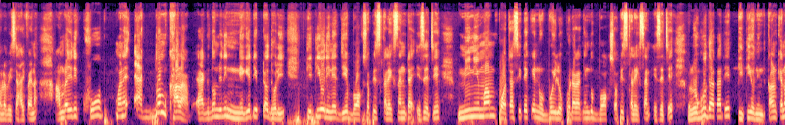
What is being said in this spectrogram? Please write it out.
আমরা বেশি হাইফাই না। আমরা যদি খুব মানে একদম খারাপ একদম যদি নেগেটিভটাও ধরি তৃতীয় দিনে যে বক্স অফিস কালেকশানটা এসেছে মিনিমাম পঁচাশি থেকে নব্বই লক্ষ টাকা কিন্তু বক্স অফিস কালেকশান এসেছে রঘু ডাকাতে তৃতীয় দিন। কারণ কেন?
